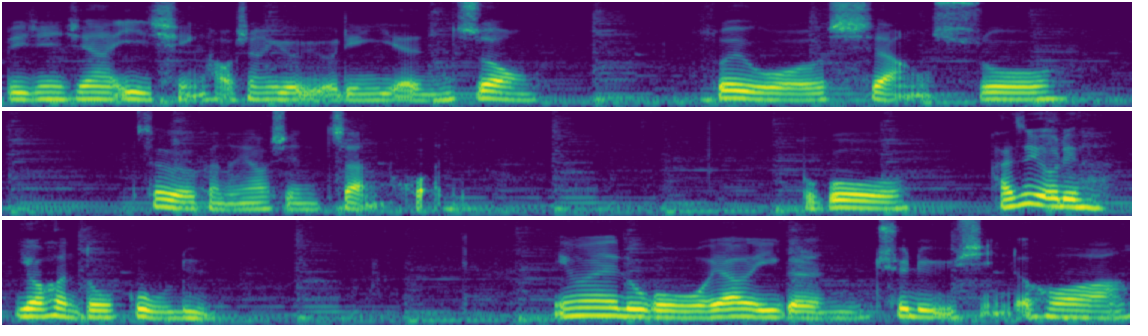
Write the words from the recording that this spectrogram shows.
毕竟现在疫情好像又有点严重，所以我想说，这个可能要先暂缓。不过还是有点有很多顾虑，因为如果我要一个人去旅行的话。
